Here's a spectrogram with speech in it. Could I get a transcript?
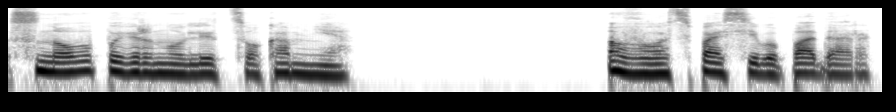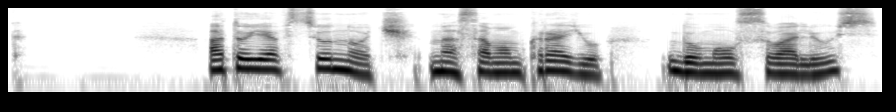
снова повернул лицо ко мне. Вот, спасибо, подарок. А то я всю ночь на самом краю думал, свалюсь.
